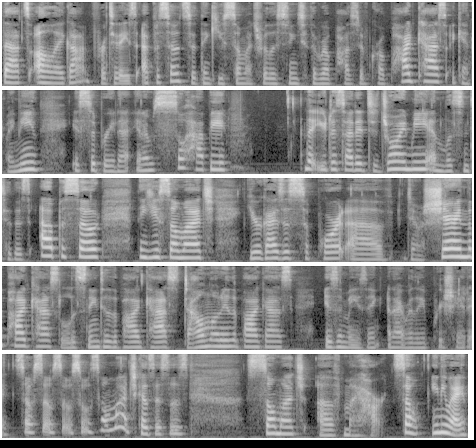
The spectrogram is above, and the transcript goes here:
That's all I got for today's episode. So, thank you so much for listening to the Real Positive Girl podcast. Again, my name is Sabrina, and I'm so happy that you decided to join me and listen to this episode. Thank you so much. Your guys' support of you know sharing the podcast, listening to the podcast, downloading the podcast is amazing, and I really appreciate it so so so so so much because this is so much of my heart. So, anyway,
